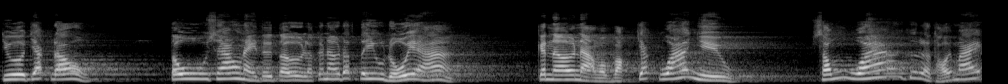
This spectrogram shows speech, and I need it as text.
Chưa chắc đâu. Tu sau này từ từ là cái nơi đó tiêu rụi à cái nơi nào mà vật chất quá nhiều, sống quá cứ là thoải mái.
